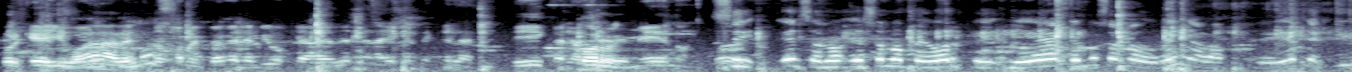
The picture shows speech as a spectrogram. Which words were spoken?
Porque igual a veces nos comentó en el en vivo que a veces hay gente que la critica, la de menos. Sí, eso, es lo- eso es lo peor que y ella siendo salvadoreña, ¿va? porque ella es de aquí.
